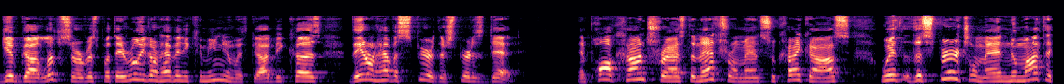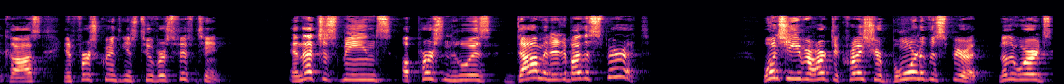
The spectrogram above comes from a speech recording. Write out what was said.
give God lip service, but they really don't have any communion with God because they don't have a spirit. Their spirit is dead. And Paul contrasts the natural man, psuchikos, with the spiritual man, pneumatikos, in 1 Corinthians 2, verse 15. And that just means a person who is dominated by the Spirit. Once you give your heart to Christ, you're born of the Spirit. In other words,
